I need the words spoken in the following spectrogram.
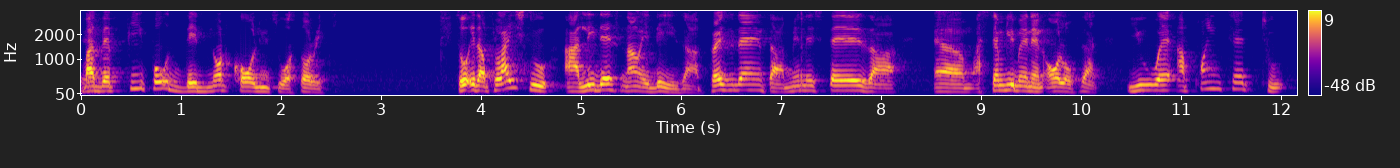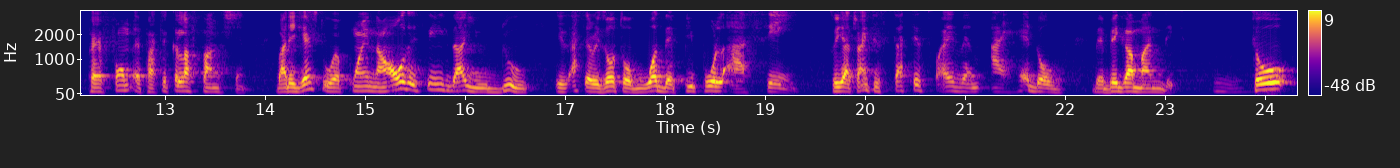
But the people did not call you to authority. So it applies to our leaders nowadays, our presidents, our ministers, our um, assemblymen, and all of that. You were appointed to perform a particular function, but it gets to a point now, all the things that you do is as a result of what the people are saying. So you are trying to satisfy them ahead of the bigger mandate. So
